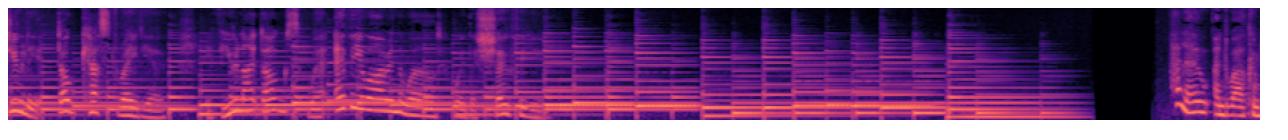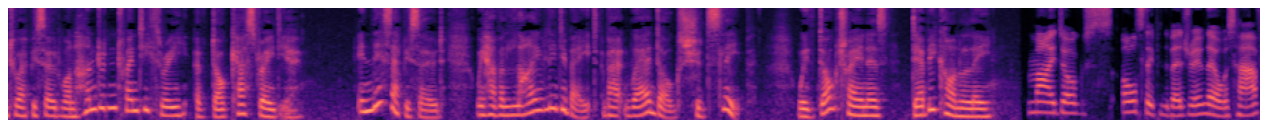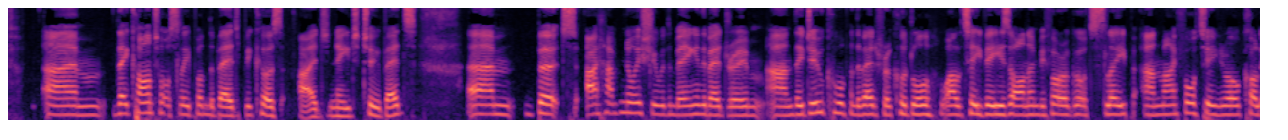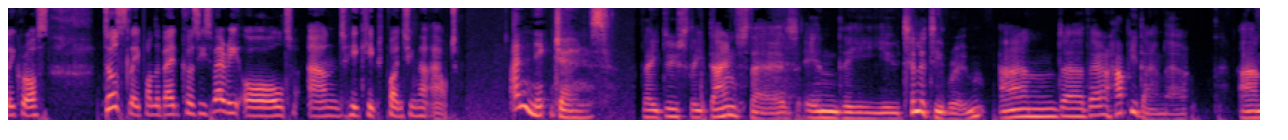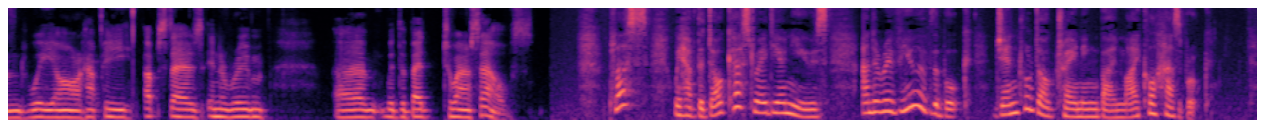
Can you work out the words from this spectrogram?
Julie at Dogcast Radio. If you like dogs, wherever you are in the world, we're the show for you. Hello, and welcome to episode 123 of Dogcast Radio. In this episode, we have a lively debate about where dogs should sleep, with dog trainers Debbie Connolly. My dogs all sleep in the bedroom, they always have. Um, they can't all sleep on the bed because I'd need two beds. Um, but I have no issue with them being in the bedroom, and they do come up on the bed for a cuddle while the TV is on and before I go to sleep. And my 14 year old Collie Cross does sleep on the bed because he's very old and he keeps pointing that out. And Nick Jones. They do sleep downstairs in the utility room, and uh, they're happy down there. And we are happy upstairs in a room um, with the bed to ourselves. Plus, we have the Dogcast Radio News and a review of the book Gentle Dog Training by Michael Hasbrouck.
